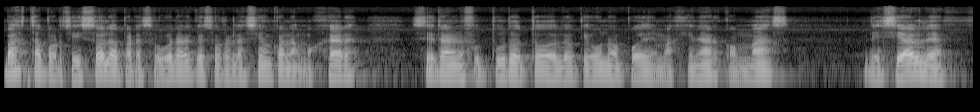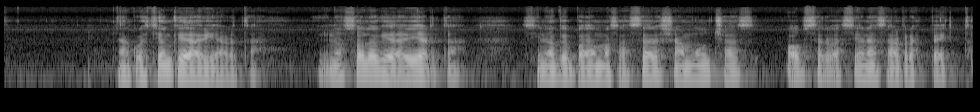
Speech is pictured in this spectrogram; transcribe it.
basta por sí sola para asegurar que su relación con la mujer será en el futuro todo lo que uno puede imaginar con más deseable? La cuestión queda abierta. Y no solo queda abierta, sino que podemos hacer ya muchas observaciones al respecto.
